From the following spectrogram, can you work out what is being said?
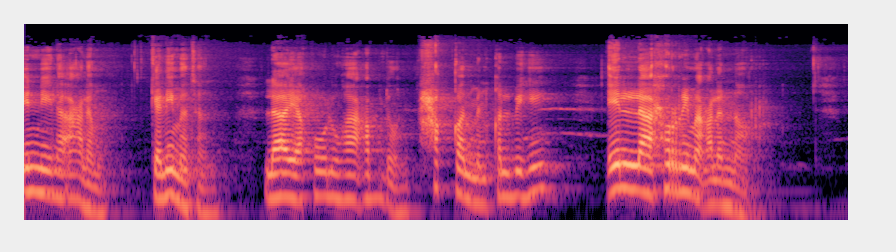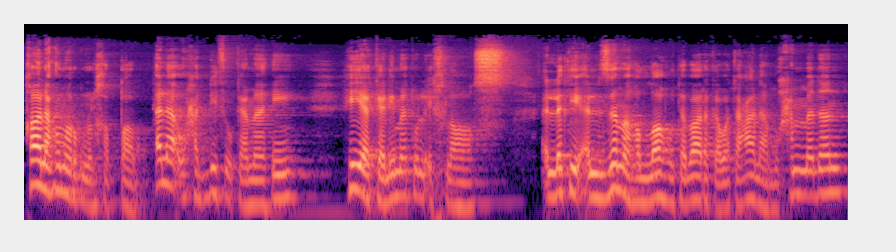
إني لا أعلم كلمة لا يقولها عبد حقا من قلبه إلا حرم على النار. قال عمر بن الخطاب ألا أحدثك ما هي؟ هي كلمة الإخلاص التي ألزمها الله تبارك وتعالى محمدا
